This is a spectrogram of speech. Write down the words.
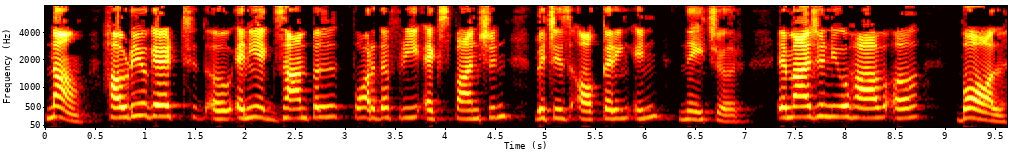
Now, how do you get uh, any example for the free expansion which is occurring in nature? Imagine you have a ball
